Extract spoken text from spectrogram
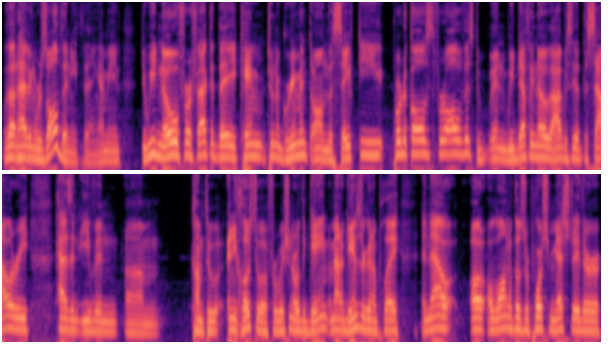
without having resolved anything. I mean, do we know for a fact that they came to an agreement on the safety protocols for all of this? Do, and we definitely know, obviously, that the salary hasn't even um, come to any close to a fruition, or the game amount of games they're going to play. And now, along with those reports from yesterday, they're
